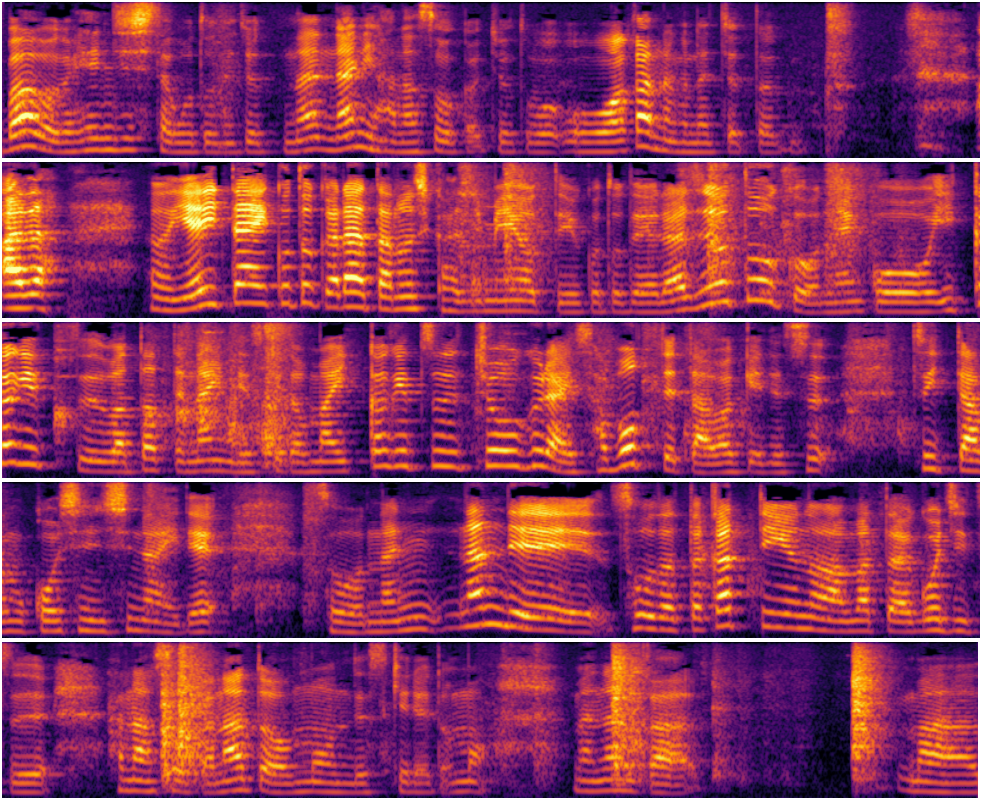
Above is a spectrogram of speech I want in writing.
ばあばが返事したことで、ちょっとな、何話そうか、ちょっとわわかんなくなっちゃった。あら、やりたいことから楽しく始めようということで、ラジオトークをね、こう、1ヶ月渡ってないんですけど、まあ、1ヶ月超ぐらいサボってたわけです。ツイッターも更新しないで。そう、な、なんでそうだったかっていうのはまた後日話そうかなとは思うんですけれども、まあなんか、まあ、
